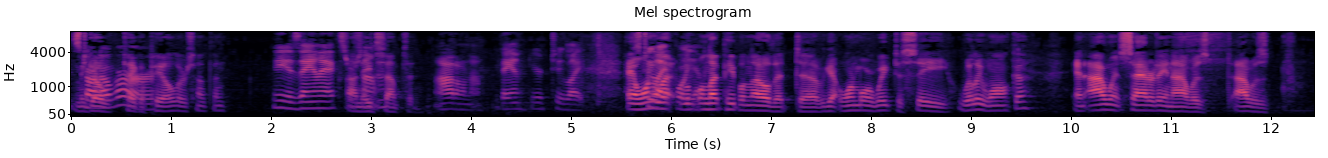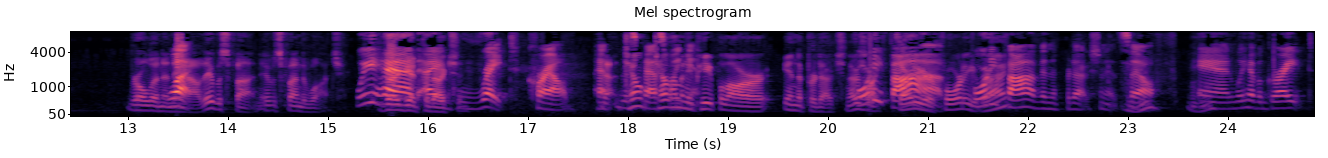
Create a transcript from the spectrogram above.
Start go over, take or- a pill or something? Need a Xanax or I something? need something. I don't know. Dan, you're too late. Hey, I want to let, for you. want to let people know that uh, we got one more week to see Willy Wonka, and I went Saturday and I was I was rolling in What? and out. It was fun. It was fun to watch. we Very had good production. a great crowd Now, tell tell how many people are in the production. There's 45, like 30 or 40, right? Mm-hmm, 45 in the production itself. And we have a great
